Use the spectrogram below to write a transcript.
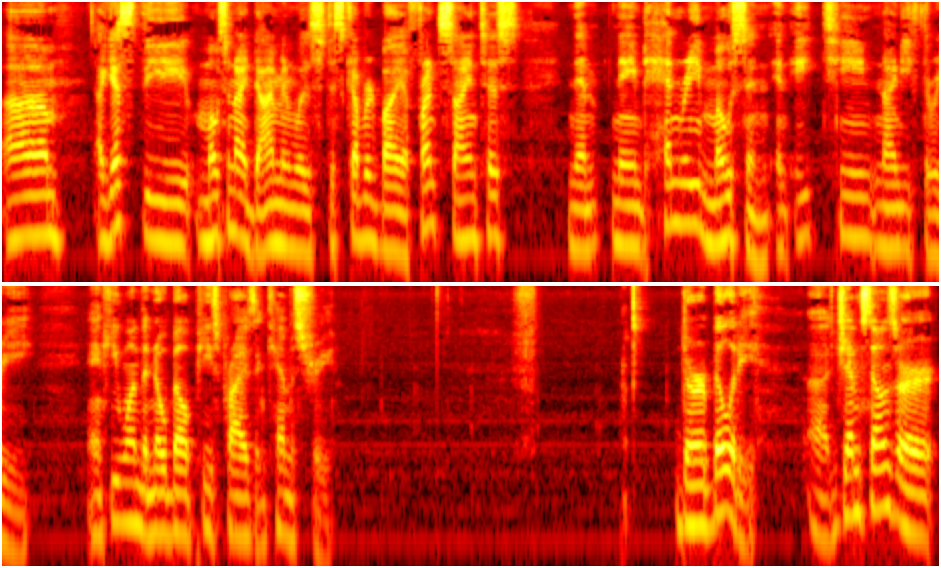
Um, I guess the Moissanite diamond was discovered by a French scientist named, Henry Moissan in 1893, and he won the Nobel Peace Prize in Chemistry. Durability. Uh, gemstones are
